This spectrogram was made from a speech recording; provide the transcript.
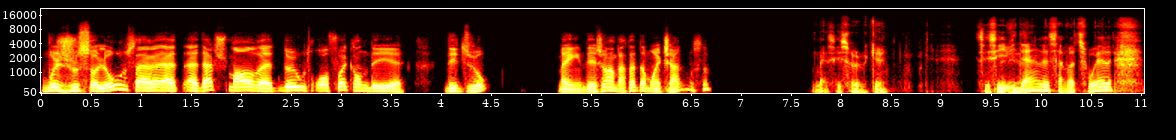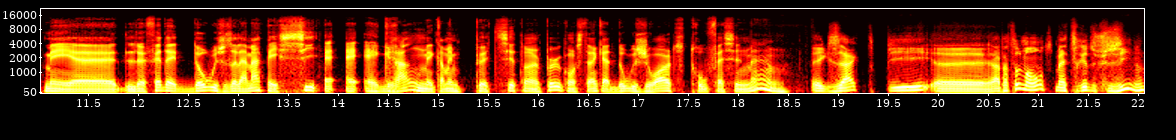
moi, je joue solo. Ça, à, date, je suis mort euh, deux ou trois fois contre des, euh, duos. Ben, déjà, en partant, tu as moins de chance. Ben, c'est sûr que. C'est évident, là, ça va de soi. Mais euh, le fait d'être 12, je veux dire, la map est si est, grande, mais quand même petite un peu, considérant qu'à 12 joueurs, tu te trouves facilement. Exact. Puis, à partir du moment où tu m'as tiré du fusil, là,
